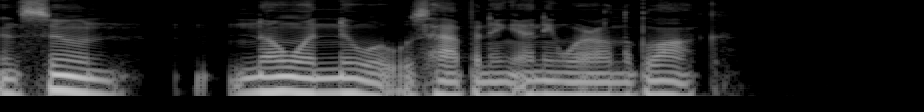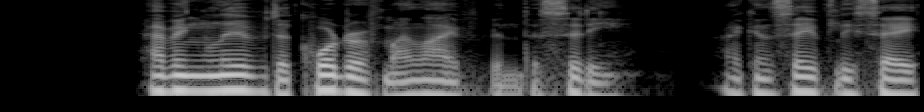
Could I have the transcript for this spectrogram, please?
And soon no one knew what was happening anywhere on the block. Having lived a quarter of my life in the city, I can safely say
